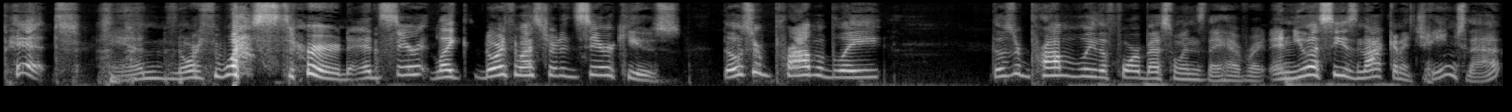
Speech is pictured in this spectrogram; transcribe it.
Pitt and Northwestern and Syr- like Northwestern and Syracuse. Those are probably those are probably the four best wins they have right. And USC is not going to change that.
